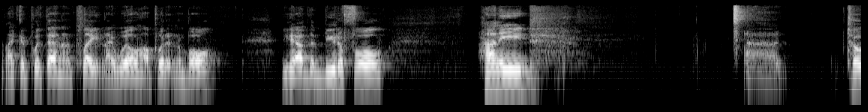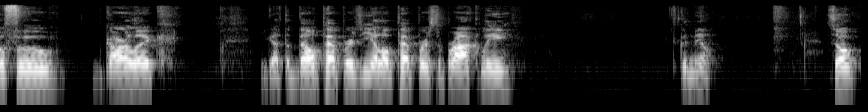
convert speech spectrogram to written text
And I could put that on a plate, and I will. I'll put it in a bowl. You have the beautiful honeyed uh, tofu, garlic. You got the bell peppers, the yellow peppers, the broccoli. It's a good meal. So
